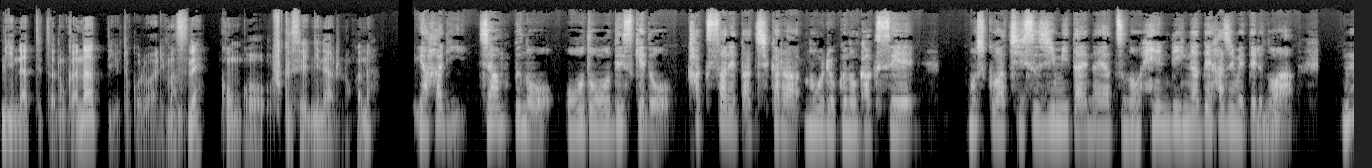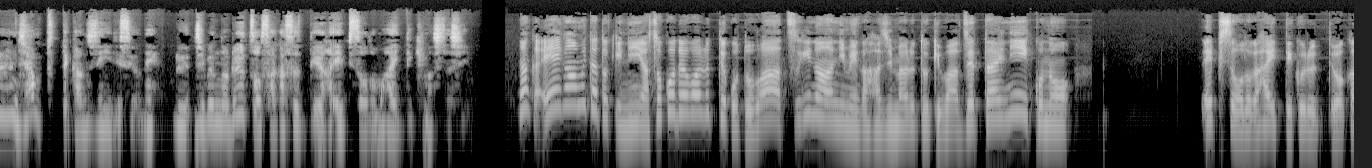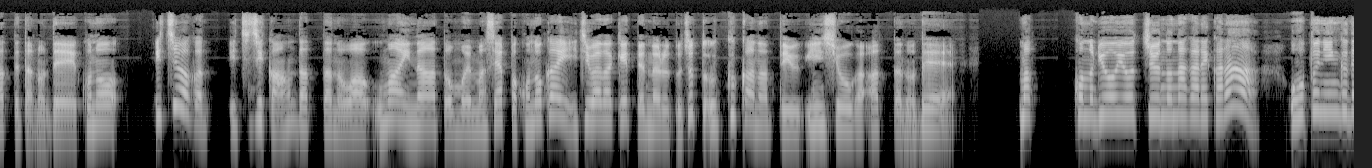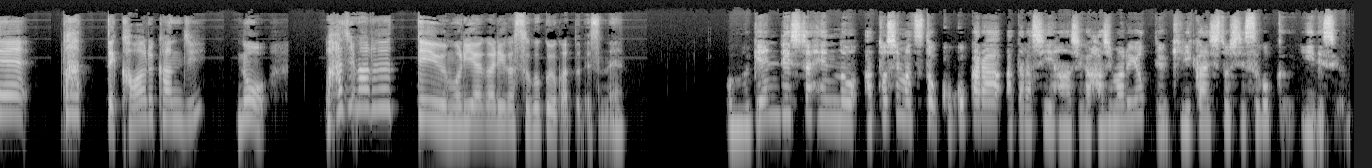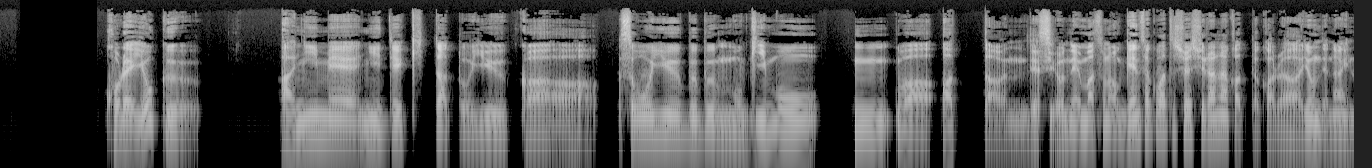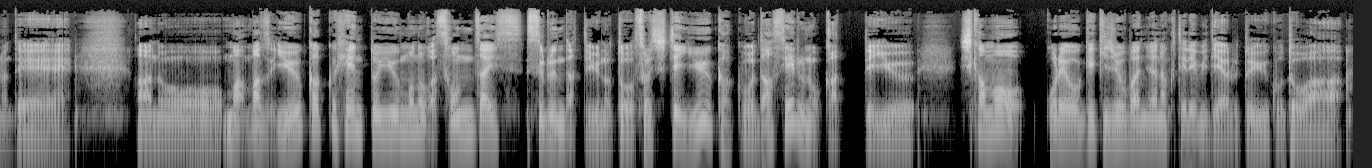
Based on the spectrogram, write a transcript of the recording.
になってたのかなっていうところはありますね。今後、伏線になるのかな。やはりジャンプの王道ですけど、隠された力、能力の覚醒、もしくは血筋みたいなやつの片鱗が出始めてるのは、うん、ジャンプって感じでいいですよね。ル自分のルーツを探すっていうエピソードも入ってきましたし。なんか映画を見た時にあそこで終わるってことは、次のアニメが始まる時は絶対にこのエピソードが入ってくるって分かってたので、この1話が1時間だったのはうまいなと思います。やっぱこの回1話だけってなるとちょっと浮くかなっていう印象があったので、ま、この療養中の流れからオープニングでパッて変わる感じの始まるっていう盛り上がりがすごく良かったですね。無限列車編の後始末とここから新しい話が始まるよっていう切り返しとしてすごくいいですよね。これよくアニメにできたというか、そういう部分も疑問はあったんですよね。まあその原作私は知らなかったから読んでないので、あの、まあまず遊郭編というものが存在するんだっていうのと、そして遊郭を出せるのかっていう、しかもこれを劇場版じゃなくテレビでやるということは、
